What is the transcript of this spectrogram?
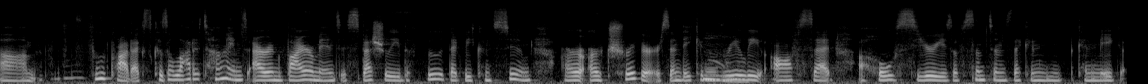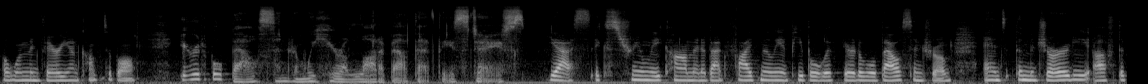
um, food products because a lot of times our environment, especially the food that we consume, are, are triggers and they can mm. really offset a whole series of symptoms that can, can make a woman very uncomfortable. Irritable bowel syndrome, we hear a lot about that these days. Yes, extremely common. About 5 million people with irritable bowel syndrome, and the majority of, the,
